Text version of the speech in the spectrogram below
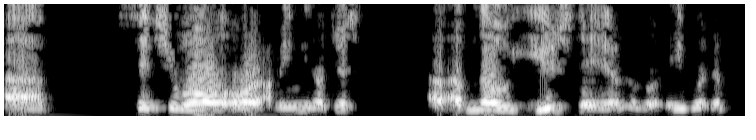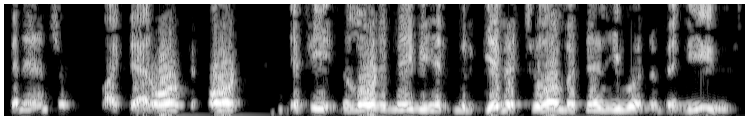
uh, sensual or, I mean, you know, just of no use to him, he wouldn't have been answered like that. Or if, or if he, the Lord had maybe had, would give it to him, but then he wouldn't have been used.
